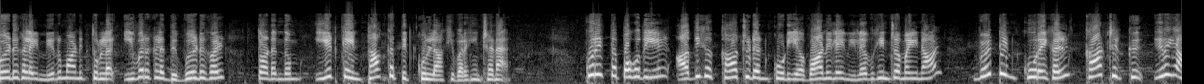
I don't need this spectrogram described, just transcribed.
வீடுகளை நிர்மாணித்துள்ள இவர்களது வீடுகள் தொடர்ந்தும் இயற்கையின் தாக்கத்திற்குள்ளாகி வருகின்றன. குறித்த பகுதியில் அதிக காற்றுடன் கூடிய வானிலை நிலவுகின்றமையினால் வீட்டின் கூரைகள் காற்றிற்கு இரையாக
